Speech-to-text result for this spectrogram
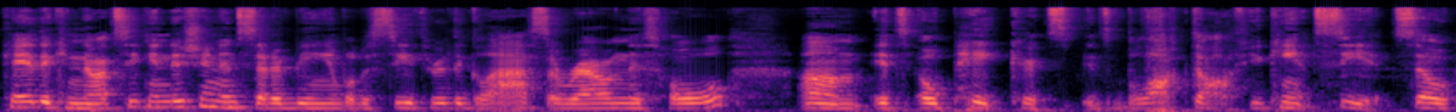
Okay, the cannot see condition, instead of being able to see through the glass around this hole, um, it's opaque. It's it's blocked off. You can't see it. So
